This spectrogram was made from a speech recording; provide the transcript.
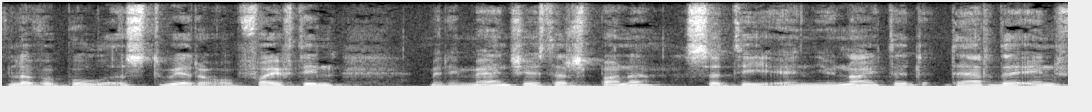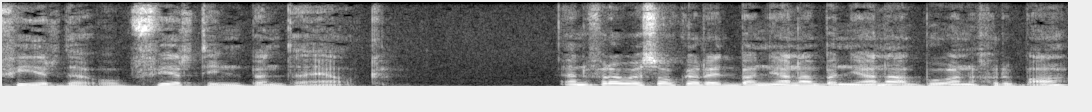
Liverpool is tweede op 15 met die Manchester spanne City en United derde en vierde op 14 punte elk. In vroue sokker het Banyana Banyana bo aan groep A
